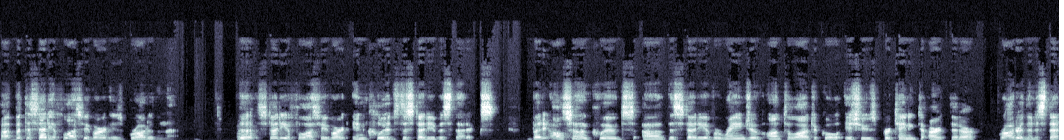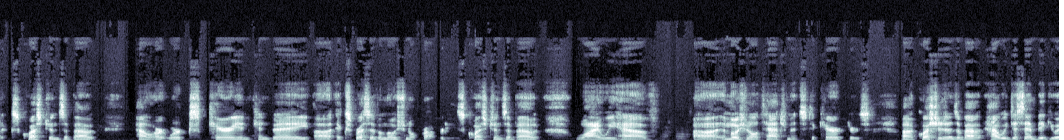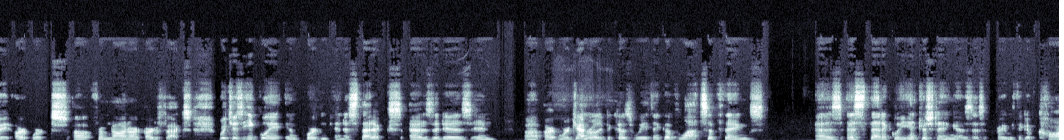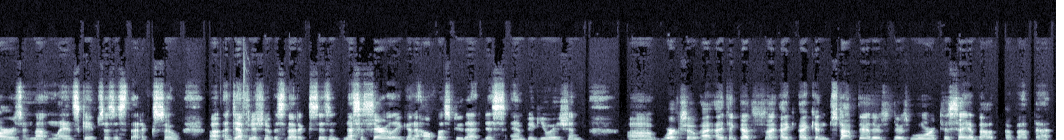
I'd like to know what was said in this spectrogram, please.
Uh, but the study of philosophy of art is broader than that. The uh-huh. study of philosophy of art includes the study of aesthetics, but it also includes uh, the study of a range of ontological issues pertaining to art that are broader than aesthetics. Questions about how artworks carry and convey uh, expressive emotional properties, questions about why we have uh, emotional attachments to characters. Uh, questions about how we disambiguate artworks uh, from non art artifacts, which is equally important in aesthetics as it is in uh, art more generally, because we think of lots of things as aesthetically interesting, as, as right, we think of cars and mountain landscapes as aesthetics. So, uh, a definition of aesthetics isn't necessarily going to help us do that disambiguation uh, work. So I, I, think that's I, I, can stop there. There's there's more to say about about that.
